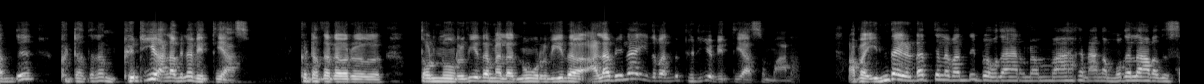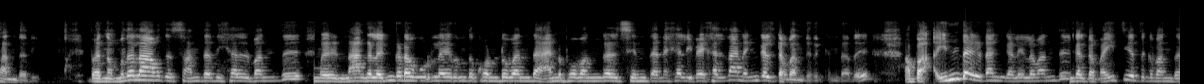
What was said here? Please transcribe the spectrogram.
வந்து கிட்டத்தட்ட பெரிய அளவில் வித்தியாசம். கிட்டத்தட்ட ஒரு தொண்ணூறு வீதம் அல்ல நூறு வீத அளவில இது வந்து பெரிய வித்தியாசமானது. அப்ப இந்த இடத்துல வந்து இப்ப உதாரணமாக நாங்க முதலாவது சந்ததி. இப்ப இந்த முதலாவது சந்ததிகள் வந்து நாங்கள் எங்கட ஊர்ல இருந்து கொண்டு வந்த அனுபவங்கள் சிந்தனைகள் இவைகள் தான் எங்கள்கிட்ட வந்திருக்கின்றது. அப்ப இந்த இடங்களில வந்து எங்கள்கிட்ட வைத்தியத்துக்கு வந்த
